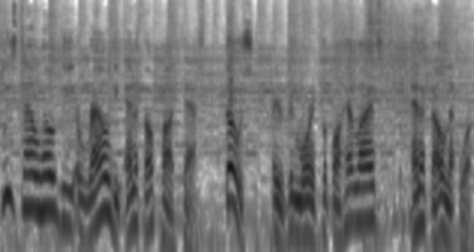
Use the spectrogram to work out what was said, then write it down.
please download the Around the NFL podcast. Those are your Good Morning Football headlines from NFL Network.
